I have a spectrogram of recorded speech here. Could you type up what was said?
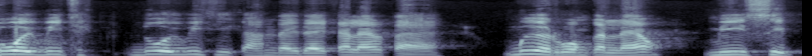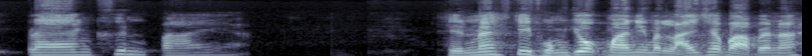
ด้วยวิธีด้วยวิธีการใด ๆ ก็แล้วแต่ เมื่อรวมกันแล้ว มีสิบแปลงขึ้นไป เห็นไหมที่ผมยกมานี่มันหลายฉบับไปนะ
